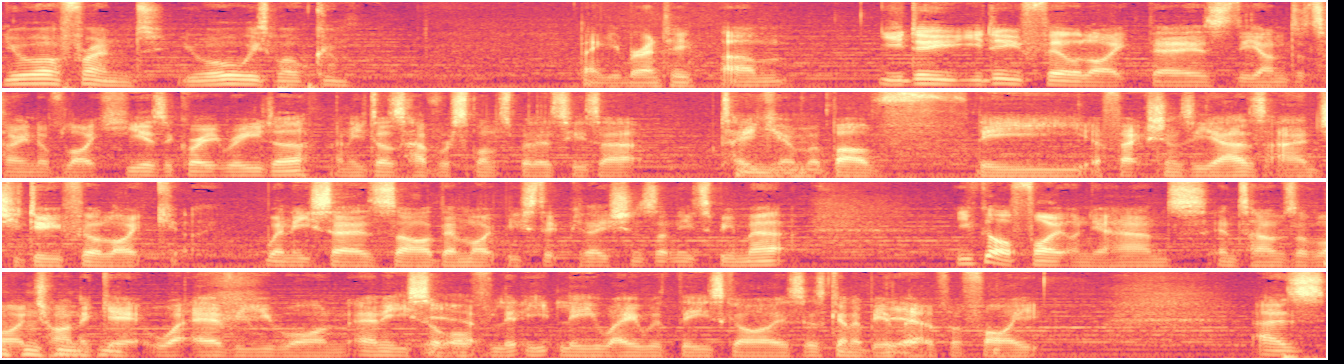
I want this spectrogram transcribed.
You are a friend. You're always welcome. Thank you, Brenty. Um, you do you do feel like there's the undertone of like he is a great reader and he does have responsibilities that take him above the affections he has, and you do feel like when he says, "Oh, there might be stipulations that need to be met," you've got a fight on your hands in terms of like trying to get whatever you want. Any sort Yeah. of le- leeway with these guys, is going to be a Yeah. bit of a fight. As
